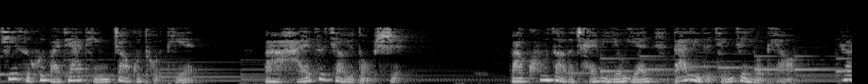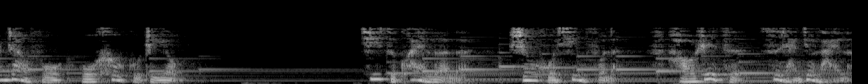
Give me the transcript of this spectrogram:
妻子会把家庭照顾妥帖，把孩子教育懂事，把枯燥的柴米油盐打理的井井有条，让丈夫无后顾之忧。妻子快乐了，生活幸福了，好日子自然就来了。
